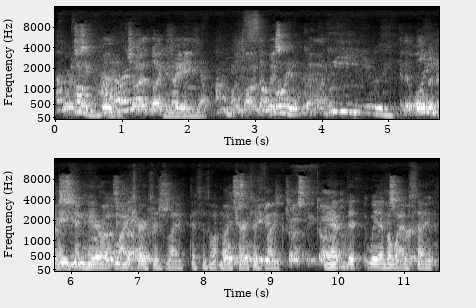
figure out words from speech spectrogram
for a simple, childlike faith Yep. Oh, nice. upon the Oh, wisdom of God. We, In the You can hear what my Those church is like. This is what my also church is like. We have, th- we have a website.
